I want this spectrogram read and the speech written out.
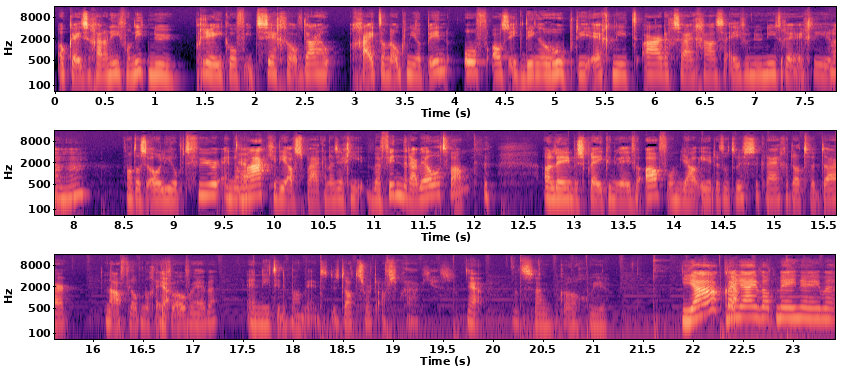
oké, ze gaan in ieder geval niet nu preken of iets zeggen... of daar ga ik dan ook niet op in. Of als ik dingen roep die echt niet aardig zijn... gaan ze even nu niet reageren. Want dat is olie op het vuur. En dan Ja. maak je die afspraken. En dan zeg je, we vinden daar wel wat van. Alleen we spreken nu even af om jou eerder tot rust te krijgen... dat we het daar na afloop nog even Ja. over hebben. En niet in het moment. Dus dat soort afspraakjes. ja, dat is ook wel een goeie. Ja, kan Ja. jij wat meenemen?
